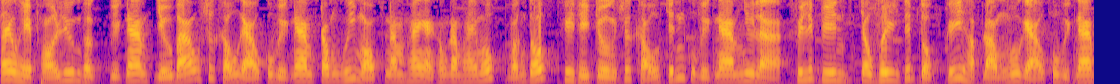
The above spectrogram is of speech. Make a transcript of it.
Theo Hiệp hội Lương thực Việt Nam, dự báo xuất khẩu gạo của Việt Nam trong quý 1 năm 2021 vẫn tốt khi thị trường xuất khẩu chính của Việt Nam như là Philippines, châu Phi tiếp tục ký hợp đồng mua gạo của Việt Nam.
